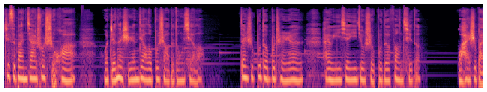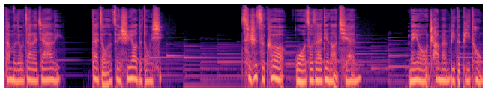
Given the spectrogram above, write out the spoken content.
这次搬家，说实话，我真的是扔掉了不少的东西了，但是不得不承认，还有一些依旧舍不得放弃的，我还是把它们留在了家里，带走了最需要的东西。此时此刻，我坐在电脑前，没有插满笔的笔筒，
